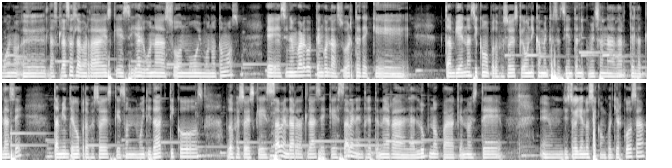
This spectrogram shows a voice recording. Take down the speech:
bueno, eh, las clases la verdad es que sí, algunas son muy monótonos. Eh, sin embargo, tengo la suerte de que también así como profesores que únicamente se sientan y comienzan a darte la clase, también tengo profesores que son muy didácticos, profesores que saben dar la clase, que saben entretener al alumno para que no esté em, distrayéndose con cualquier cosa.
